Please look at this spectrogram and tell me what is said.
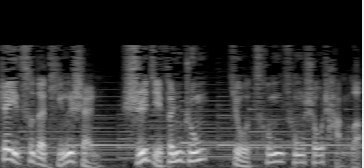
这次的庭审十几分钟就匆匆收场了。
